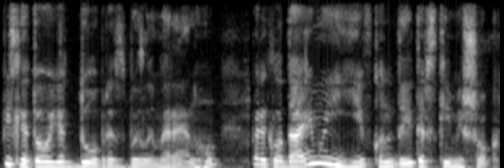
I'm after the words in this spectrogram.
Після того, як добре збили меренгу, перекладаємо її в кондитерський мішок.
